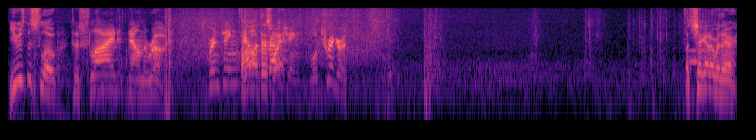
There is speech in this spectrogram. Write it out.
Use the slope to slide down the road. Sprinting How about this way? will trigger a... Let's check out over there.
